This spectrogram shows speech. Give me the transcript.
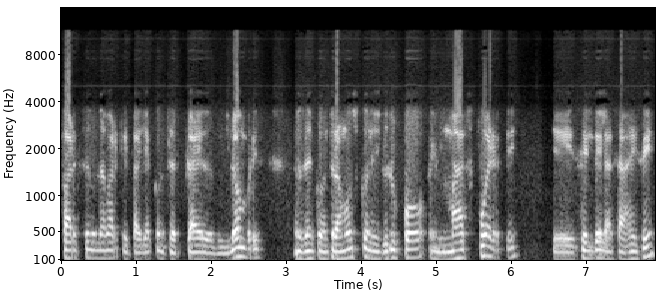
FARC en una marquetalia con cerca de 2.000 hombres. Nos encontramos con el grupo más fuerte, que es el de las AGC,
